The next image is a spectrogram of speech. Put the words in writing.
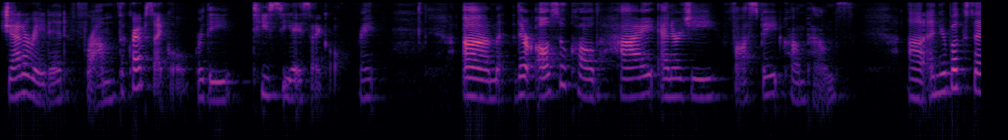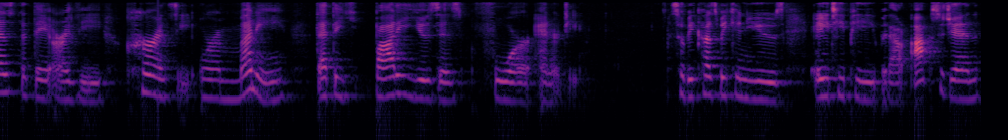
generated from the Krebs cycle or the TCA cycle, right? Um, they're also called high energy phosphate compounds. Uh, and your book says that they are the currency or money that the body uses for energy. So because we can use ATP without oxygen,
